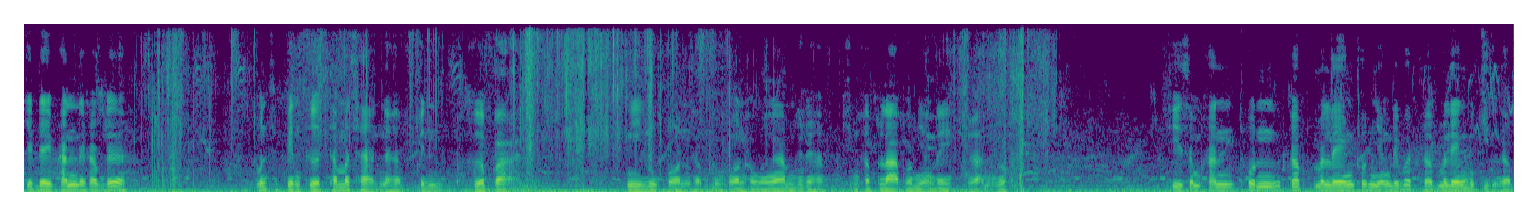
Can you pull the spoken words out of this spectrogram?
อยากได้พันธุ์นะครับเด้อมันจะเป็นเกิดธรรมชาตินะครับ เป็นเครือป่านี่ลูกบอลครับ ลูกบอลเขาก็งามอยู่นะครับ กินกับลาบก็ยังได้งานอยู่ ที่สำคัญทนกับแมลงทนอย่างได้เบิดครับแมลงบกินครับ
